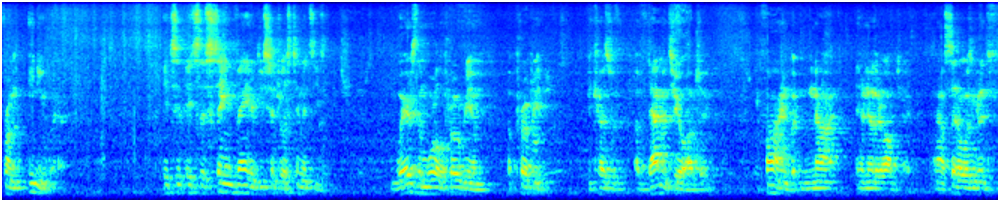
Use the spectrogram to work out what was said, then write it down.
from anywhere. It's, it's the same vein of decentralized tendencies. Where's the moral opprobrium appropriate because of, of that material object? Fine, but not in another object. And I said I wasn't going to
